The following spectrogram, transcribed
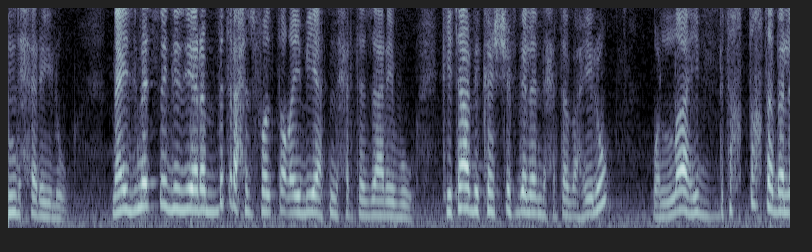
እንድሕር ኢሉ ናይ ዝመጽእ ግዜ ረቢ ጥራሕ ዝፈልጦ غይብያት እንድሕር ተዛሪቡ ክታብ ይከሽፍ ገለ እንድሕር ተባሂሉ ወላሂ ብትኽትኽ ተበለ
